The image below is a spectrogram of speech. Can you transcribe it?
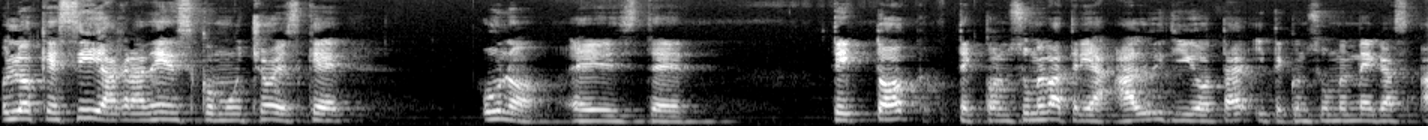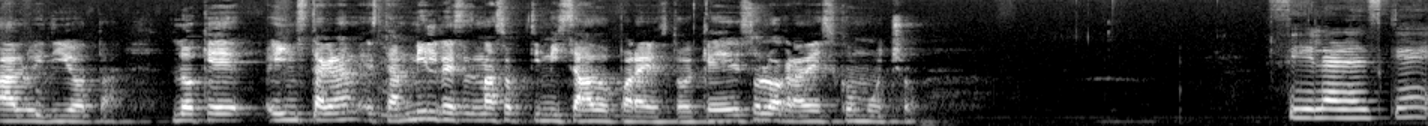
lo que sí agradezco mucho es que, uno, este, TikTok te consume batería a lo idiota y te consume megas a lo idiota. Lo que Instagram está mil veces más optimizado para esto, que eso lo agradezco mucho. Sí, la verdad es que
